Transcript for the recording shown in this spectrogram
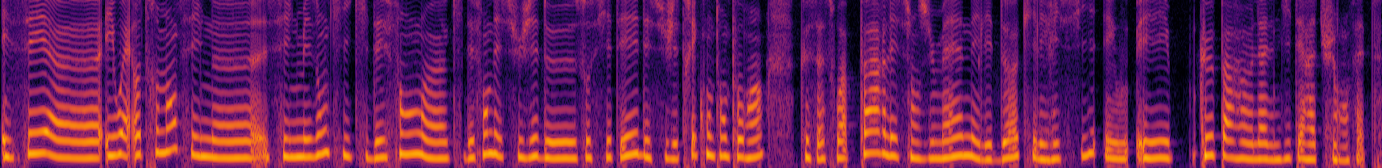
et c'est euh, et ouais autrement c'est une c'est une maison qui, qui défend euh, qui défend des sujets de société des sujets très contemporains que ça soit par les sciences humaines et les docs et les récits et, et que par la littérature en fait.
